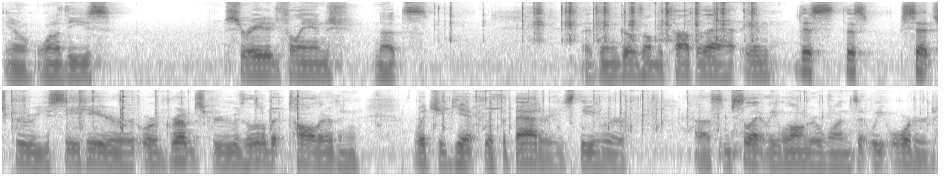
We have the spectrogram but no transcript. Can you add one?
you know, one of these serrated flange nuts that then goes on the top of that. And this this set screw you see here, or, grub screw, is a little bit taller than what you get with the batteries. These were uh, some slightly longer ones that we ordered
